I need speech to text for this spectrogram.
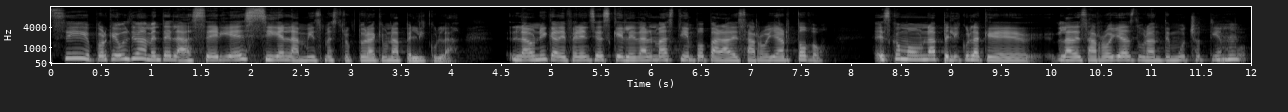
Sí, porque últimamente las series siguen la misma estructura que una película. La única diferencia es que le dan más tiempo para desarrollar todo. Es como una película que la desarrollas durante mucho tiempo.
